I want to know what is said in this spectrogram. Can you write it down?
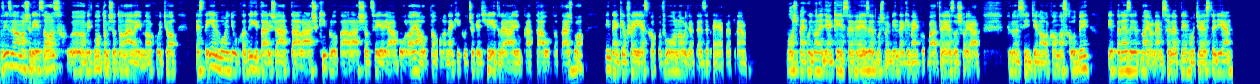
Az izgalmas része az, amit mondtam is a tanáraimnak, hogyha ezt én mondjuk a digitális átállás kipróbálása céljából ajánlottam volna nekik, hogy csak egy hétre álljunk át távoktatásba, mindenki a fejéhez kapott volna, hogy hát ez lehetetlen. Most meg, hogy van egy ilyen kényszerhelyzet, most meg mindenki megpróbálta ez a saját külön szintjén alkalmazkodni, Éppen ezért nagyon nem szeretném, hogyha ezt egy ilyen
